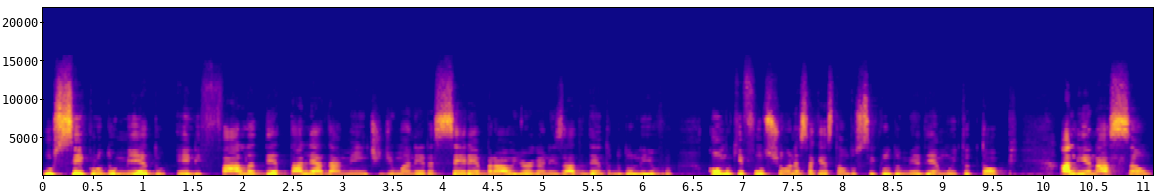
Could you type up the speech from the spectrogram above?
O ciclo do medo, ele fala detalhadamente de maneira cerebral e organizada dentro do livro como que funciona essa questão do ciclo do medo e é muito top. Alienação,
